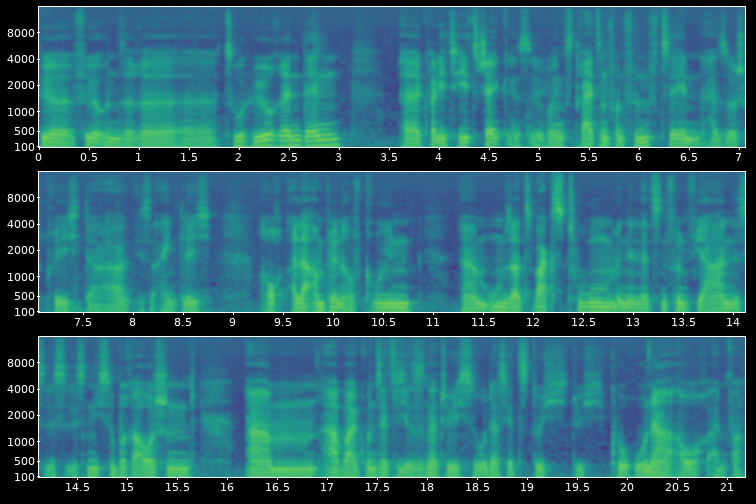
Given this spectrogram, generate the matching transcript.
für, für unsere äh, Zuhörenden, äh, Qualitätscheck ist übrigens 13 von 15, also sprich, da ist eigentlich auch alle Ampeln auf grün Ähm, Umsatzwachstum in den letzten fünf Jahren ist, ist, ist nicht so berauschend. Ähm, aber grundsätzlich ist es natürlich so, dass jetzt durch, durch Corona auch einfach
